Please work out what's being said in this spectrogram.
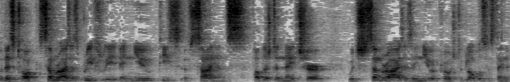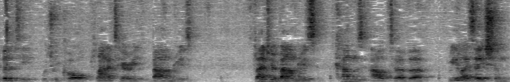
So this talk summarizes briefly a new piece of science published in Nature which summarizes a new approach to global sustainability which we call planetary boundaries. Planetary boundaries comes out of a realization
